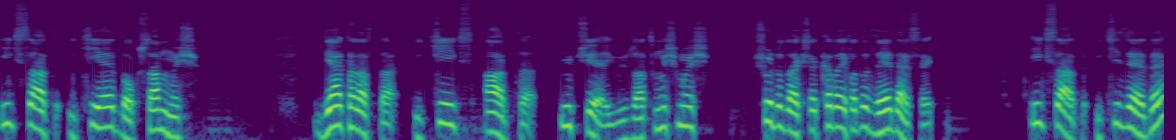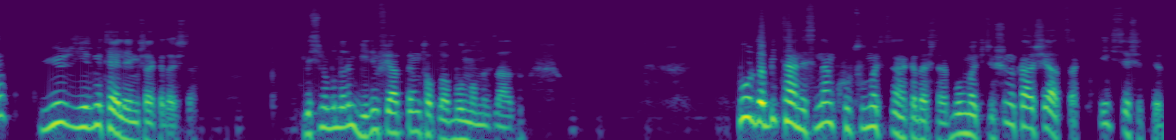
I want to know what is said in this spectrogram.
X artı 2Y 90'mış. Diğer tarafta 2X artı 3Y 160'mış. Şurada da arkadaşlar kadayıfa da Z dersek. X artı 2Z de 120 TL'ymiş arkadaşlar. Biz şimdi bunların birim fiyatlarını topla bulmamız lazım. Burada bir tanesinden kurtulmak için arkadaşlar bulmak için şunu karşıya atsak x eşittir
